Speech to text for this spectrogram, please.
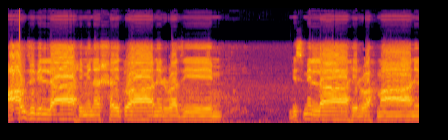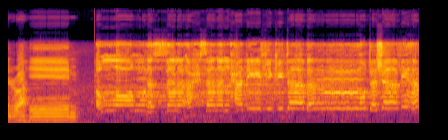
أعوذ بالله من الشيطان الرجيم. بسم الله الرحمن الرحيم. الله نزل أحسن الحديث كتابا متشابها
